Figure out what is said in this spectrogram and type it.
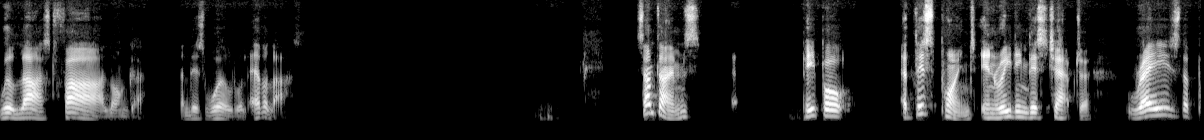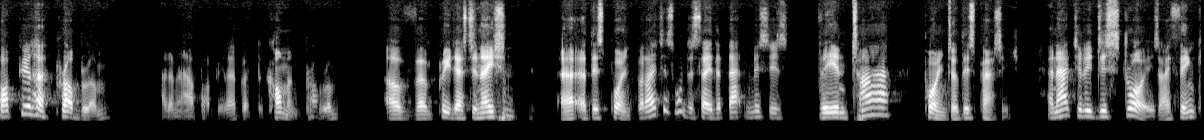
will last far longer than this world will ever last. Sometimes people at this point in reading this chapter raise the popular problem I don't know how popular, but the common problem of um, predestination uh, at this point. But I just want to say that that misses the entire point of this passage and actually destroys, I think,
